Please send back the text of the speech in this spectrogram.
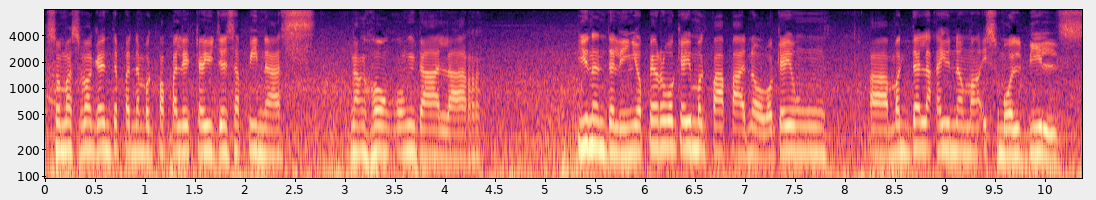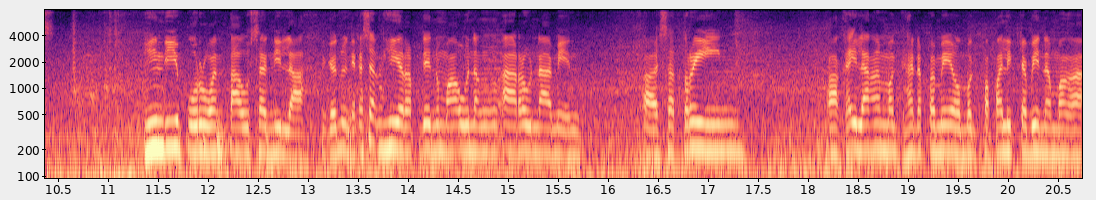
So mas maganda pa na magpapalit kayo dyan sa Pinas ng Hong Kong dollar. Yun ang dali nyo. Pero wag kayong magpapano wag kayong ah, magdala kayo ng mga small bills. Hindi yung puro 1,000 nila ganun eh. Kasi ang hirap din ng mga unang araw namin ah, sa train ah, kailangan maghanap kami o magpapalit kami ng mga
